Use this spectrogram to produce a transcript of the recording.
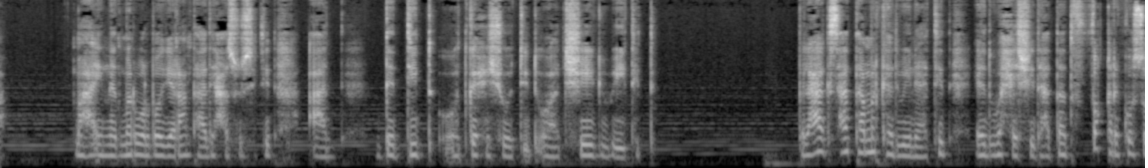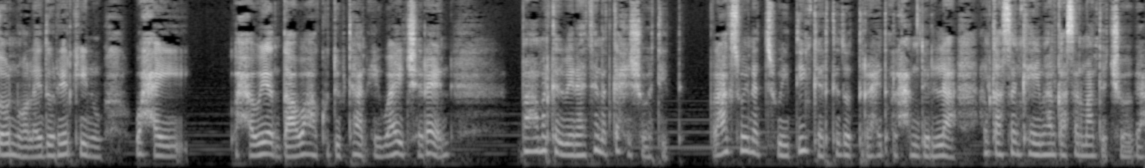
ah. Maaha inaad mar walbo yaraantaadii xasuusitid aad dadid ood ka xishootid oo aad sheegi weydid bilcaks xataa markaad weynaatid eed waxeshid haddaad faqri ku soo noolayd oo reerkiinu waxay waxaweyaan daawaha ku dubtaan ay waayi jireen maaha markaad weynaatid inaad ka xishootid bilcaks waa inaad isweydiin kartid oo tiraahid alxamdulilah halkaasaan ka imi halkaasaan maanta jooga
